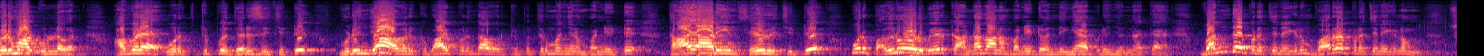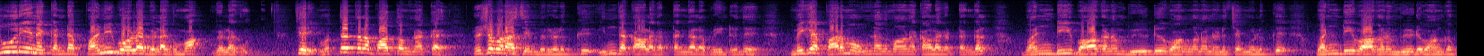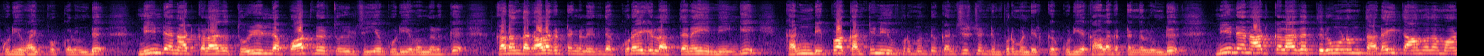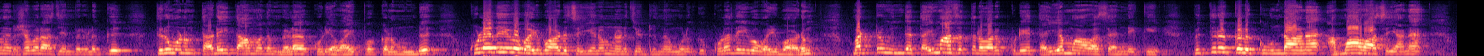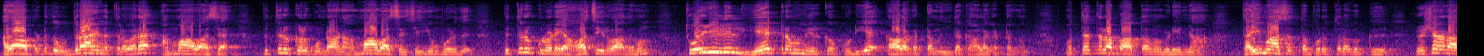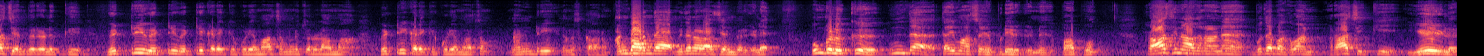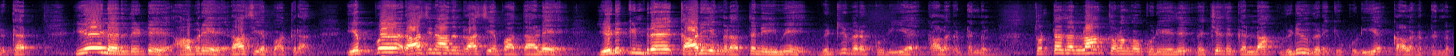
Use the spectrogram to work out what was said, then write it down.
பெருமாள் உள்ளவர். அவரை ஒரு ட்ரிப்பு தரிசிச்சுட்டு முடிஞ்சால் அவருக்கு வாய்ப்பு இருந்தால் ஒரு ட்ரிப்பு திருமஞ்சனம் பண்ணிவிட்டு தாயாரையும் சேவிச்சுட்டு ஒரு பதினோரு பேருக்கு அன்னதானம் பண்ணிட்டு வந்தீங்க அப்படின்னு சொன்னாக்க வந்த பிரச்சனைகளும் வர பிரச்சனைகளும் சூரியனை கண்ட பனி போல விலகுமா? விலகும். சரி மொத்தத்தில் பார்த்தோம்னாக்க ரிஷபராசி என்பவர்களுக்கு இந்த காலகட்டங்கள் அப்படின்றது மிக பரம உன்னதமான காலகட்டங்கள். வண்டி வாகனம் வீடு வாங்கணும்னு நினச்சவங்களுக்கு வண்டி வாகனம் வீடு வாங்கக்கூடிய வாய்ப்புகள் உண்டு. நீண்ட நாட்களாக தொழிலில் பார்ட்னர் தொழில் செய்யக்கூடியவங்களுக்கு கடந்த காலகட்டங்களில் இருந்த குறைகள் அத்தனை நீங்கி கண்டிப்பாக கண்டினியூ இம்ப்ரூவ்மெண்ட்டு கன்சிஸ்டன்ட் இம்ப்ரூவ்மெண்ட் இருக்கக்கூடிய காலகட்டங்கள் உண்டு. நீண்ட நாட்களாக திருமணம் தடை தாமதமான ரிஷபராசி என்பவர்களுக்கு திருமணம் தடை தாமதம் விலகக்கூடிய வாய்ப்புகளும் உண்டு. குலதெய்வ வழிபாடு செய்யணும்னு நினச்சிட்டு இருந்தவங்களுக்கு குலதெய்வ வழிபாடும் மற்றும் இந்த தை மாதத்தில் வரக்கூடிய தை அமாவாசை அன்னைக்கு பித்திருக்களுக்கு உண்டான அமாவாசையான அதாகப்பட்டது உத்தராயணத்தில் வர அமாவாசை பித்திருக்களுக்கு உண்டான அமாவாசை செய்யும் பொழுது பித்திருக்களுடைய ஆசீர்வாதமும் தொழிலில் ஏற்றமும் இருக்கக்கூடிய காலகட்டம் இந்த காலகட்டங்கள் மொத்தத்தில் பார்த்தோம் அப்படின்னா தை மாதத்தை பொறுத்தளவுக்கு ரிஷபராசி என்பவர்களுக்கு வெற்றி வெற்றி வெற்றி கிடைக்கக்கூடிய மாதம்னு சொல்லலாமா? வெற்றி கிடைக்கக்கூடிய மாதம் நன்றி நமஸ்காரம். அன்பார்ந்த மிதனராசி என்பர்களே உங்களுக்கு இந்த தை மாதம் எப்படி இருக்குன்னு பார்ப்போம். ராசிநாதனான புத பகவான் ராசிக்கு ஏழில் இருக்கார். ஏழில் இருந்துட்டு அவரே ராசியை பார்க்குறார். எப்போ ராசிநாதன் ராசியை பார்த்தாலே எடுக்கின்ற காரியங்கள் அத்தனையுமே வெற்றி பெறக்கூடிய காலகட்டங்கள். தொட்டதெல்லாம் தொடங்கக்கூடியது வச்சதுக்கெல்லாம் விடிவு கிடைக்கக்கூடிய காலகட்டங்கள்.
